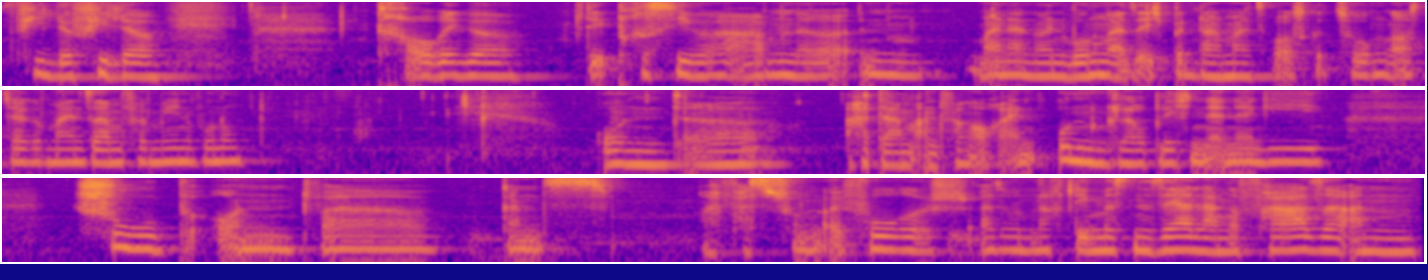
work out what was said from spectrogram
viele, viele traurige, depressive Abende in meiner neuen Wohnung. Also ich bin damals rausgezogen aus der gemeinsamen Familienwohnung und äh, hatte am Anfang auch einen unglaublichen Energieschub und war ganz fast schon euphorisch. Also nachdem es eine sehr lange Phase an,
